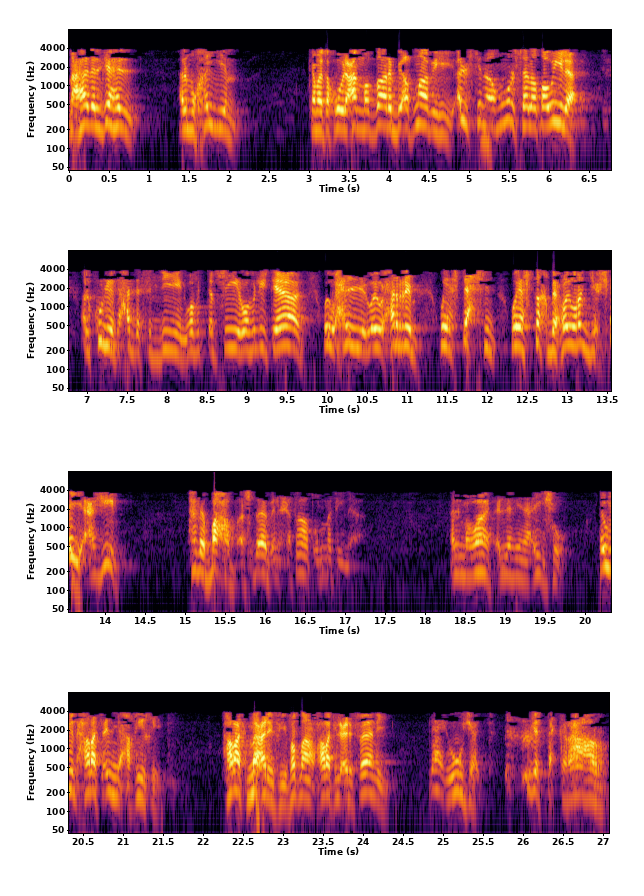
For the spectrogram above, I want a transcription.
مع هذا الجهل المخيم كما تقول عم الضارب بأطنابه ألسنة مرسلة طويلة الكل يتحدث في الدين وفي التفسير وفي الاجتهاد ويحلل ويحرم ويستحسن ويستقبح ويرجح شيء عجيب. هذا بعض أسباب انحطاط أمتنا. المواد الذي نعيشه. لا يوجد حراك علمي حقيقي. حراك معرفي فضلا عن الحراك العرفاني. لا يوجد. يوجد تكرار.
